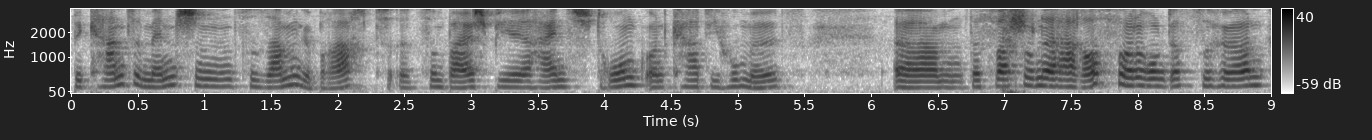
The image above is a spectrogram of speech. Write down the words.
bekannte Menschen zusammengebracht, äh, zum Beispiel Heinz Strunk und Kati Hummels. Ähm, das war schon eine Herausforderung, das zu hören.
